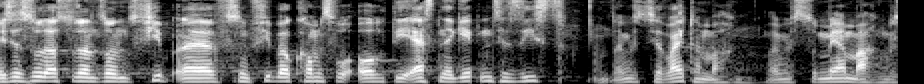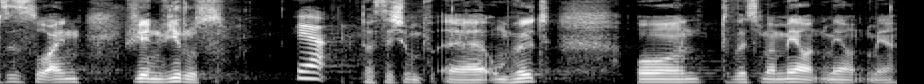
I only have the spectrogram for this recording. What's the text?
ist es so, dass du dann so ein, Fieber, äh, so ein Fieber kommst, wo auch die ersten Ergebnisse siehst. Und dann wirst du ja weitermachen. Dann wirst du mehr machen. Das ist so ein, wie ein Virus, Ja. das dich um, äh, umhüllt. Und du willst immer mehr und mehr und mehr.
